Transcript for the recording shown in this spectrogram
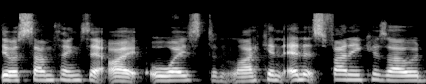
there were some things that I always didn't like, and and it's funny because I would,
